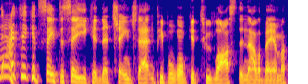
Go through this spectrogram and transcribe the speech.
I think it's safe to say you can uh, change that, and people won't get too lost in Alabama.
